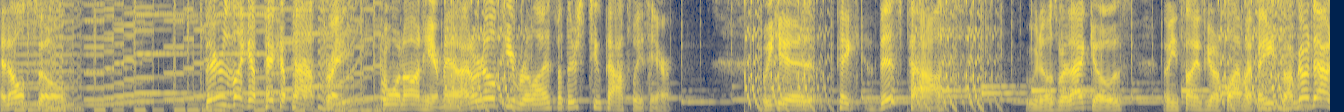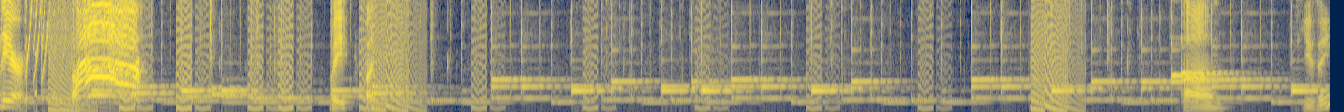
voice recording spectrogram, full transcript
and also, there's like a pick a path right going on here, man. I don't know if you realize, but there's two pathways here. We could pick this path. Who knows where that goes? I mean, something's gonna fly in my face, so I'm going down here. Ah! Wait, what? Um, excuse me?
